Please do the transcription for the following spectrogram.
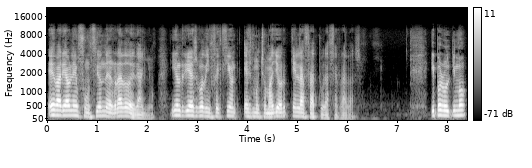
es variable en función del grado de daño y el riesgo de infección es mucho mayor que en las fracturas cerradas. Y por último,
